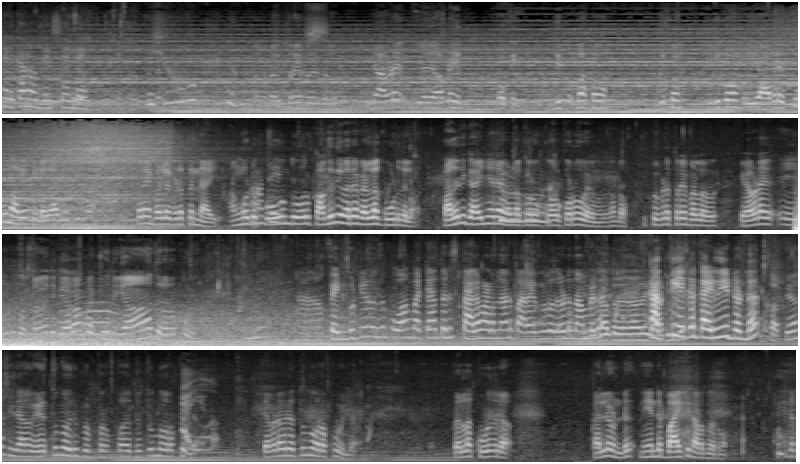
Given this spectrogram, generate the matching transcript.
എടുക്കാൻ ഉദ്ദേശിച്ചല്ലേ അവിടെ അവിടെ ഓക്കെ. ഇതിപ്പം ഇതിപ്പം ഈ അവിടെ എത്തുമെന്ന് അറിയത്തില്ല. കാരണം ഇത്രയും വെള്ളം ഇവിടെ തന്നെ ആയി. അങ്ങോട്ട് പോകും തോറും പകുതി വരെ വെള്ളം കൂടുതലാണ് പകുതി കഴിഞ്ഞാലേ വെള്ളം കുറവ് കുറവ്- വരുന്നത്. കണ്ടോ? ഇപ്പോൾ ഇവിടെ ഇത്രയും വെള്ളം എവിടെ ഇത് തുടങ്ങി കയറാൻ പറ്റുമെന്ന് യാതൊരു പിന്നെ പെൺകുട്ടികളൊന്നും പോകാൻ പറ്റാത്തൊരു സ്ഥലമാണെന്നാണ് പറയുന്നത്. അതുകൊണ്ട് നമ്മൾ കത്തിയൊക്കെ കരുതിയിട്ടുണ്ട്. സത്യാവസ്ഥ ഇതാ. എത്തുന്ന ഒരു എത്തുന്ന ഉറപ്പില്ല. എവിടെ വരെ എത്തുന്ന ഉറപ്പില്ല വെള്ളം കൂടുതലാണ് കല്ലുണ്ട്. നീ എന്റെ ബാക്കി നടന്നു വരണം. എന്റെ.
